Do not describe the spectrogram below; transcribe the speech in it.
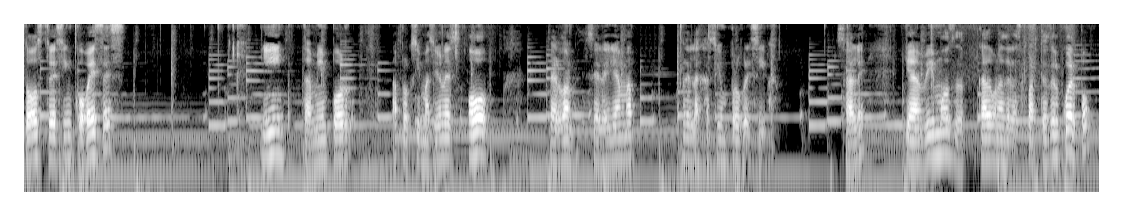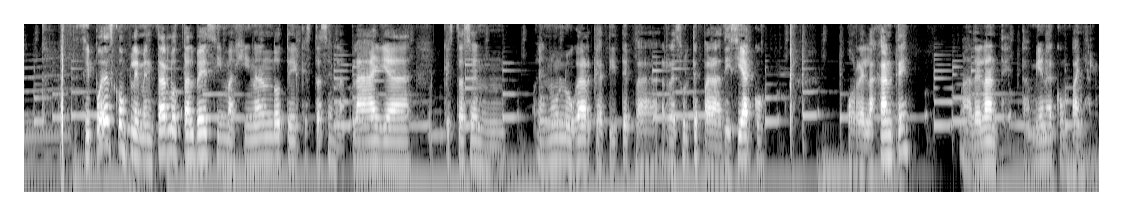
2, 3, 5 veces. Y también por aproximaciones o, perdón, se le llama relajación progresiva. ¿Sale? Ya vimos cada una de las partes del cuerpo. Si puedes complementarlo tal vez imaginándote que estás en la playa, que estás en, un lugar que a ti te resulte paradisiaco o relajante, adelante, también acompáñalo.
